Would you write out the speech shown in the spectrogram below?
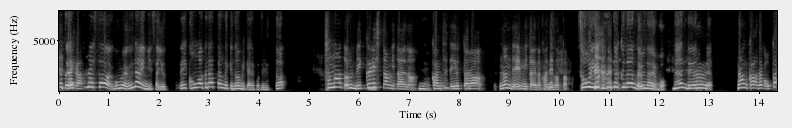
ちょっとえ、なんかこれさ、ごめん、うないにさ、え、困惑だったんだけどみたいなこと言った？その後、うん、びっくりしたみたいなうん。感じで言ったら「なんで?」みたいな感じだった。そういう感覚なんだ、うないも。なんで？っうんて。なんかだからお母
